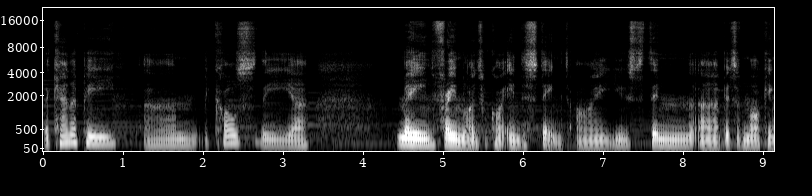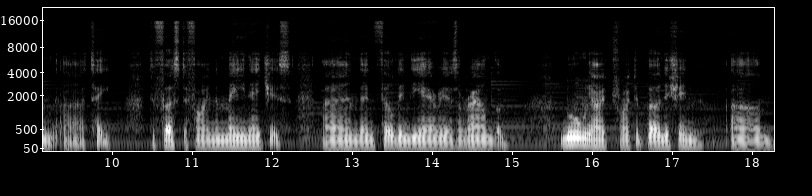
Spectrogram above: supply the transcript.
The canopy, um, because the uh, main frame lines were quite indistinct, I used thin uh, bits of marking uh, tape to first define the main edges and then filled in the areas around them. Normally I try to burnish in um,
